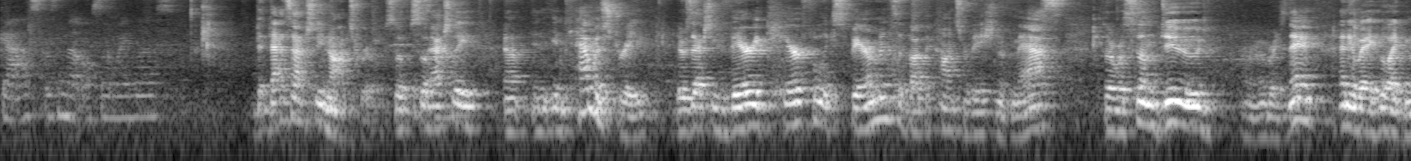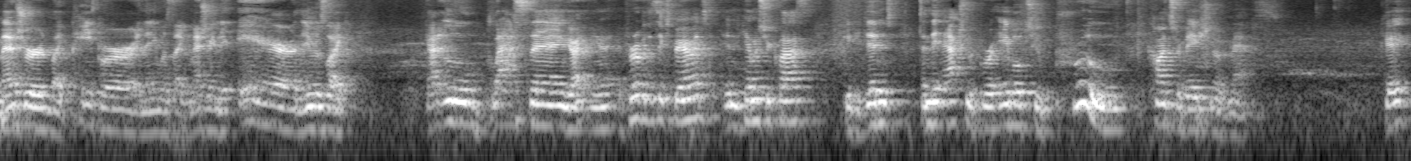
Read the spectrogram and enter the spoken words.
gas, doesn't that also weigh less? Th- That's actually not true. So, so actually, uh, in, in chemistry, there's actually very careful experiments about the conservation of mass. There was some dude, I don't remember his name, anyway, who like measured like paper, and then he was like measuring the air, and he was like, got a little glass thing. Right? You know, about this experiment in chemistry class? If you didn't, then they actually were able to prove conservation of mass. Okay,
